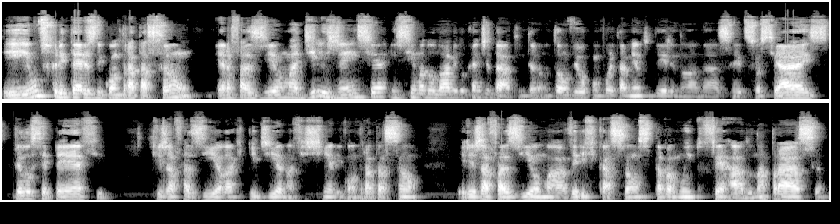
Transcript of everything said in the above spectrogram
E um dos critérios de contratação era fazer uma diligência em cima do nome do candidato. Então, então ver o comportamento dele no, nas redes sociais, pelo CPF, que já fazia lá, que pedia na fichinha de contratação, ele já fazia uma verificação se estava muito ferrado na praça.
